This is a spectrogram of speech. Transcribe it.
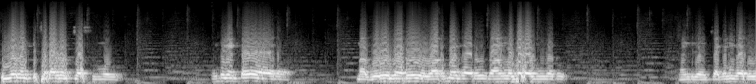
తీయాలంటే చిరాకు వచ్చేస్తుంది. మూవీ ఎందుకంటే మా గురువు గారు వర్మ గారు రామగోపాలం గారు అండ్ జగన్ గారు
